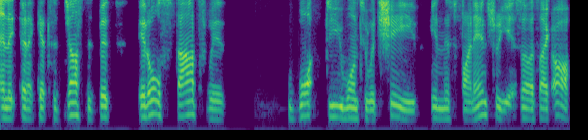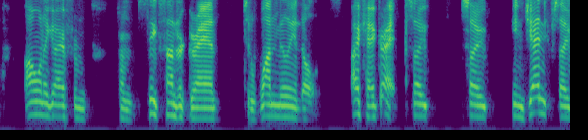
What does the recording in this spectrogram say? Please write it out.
and it and it gets adjusted. But it all starts with what do you want to achieve in this financial year? So it's like, oh, I want to go from from six hundred grand to one million dollars. Okay, great. So so in January, so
